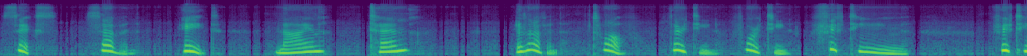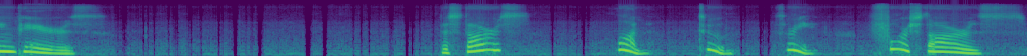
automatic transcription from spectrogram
six, seven, eight, nine, ten, eleven, twelve, thirteen, fourteen, fifteen. 15 pairs. The stars? One, two, three, four stars.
